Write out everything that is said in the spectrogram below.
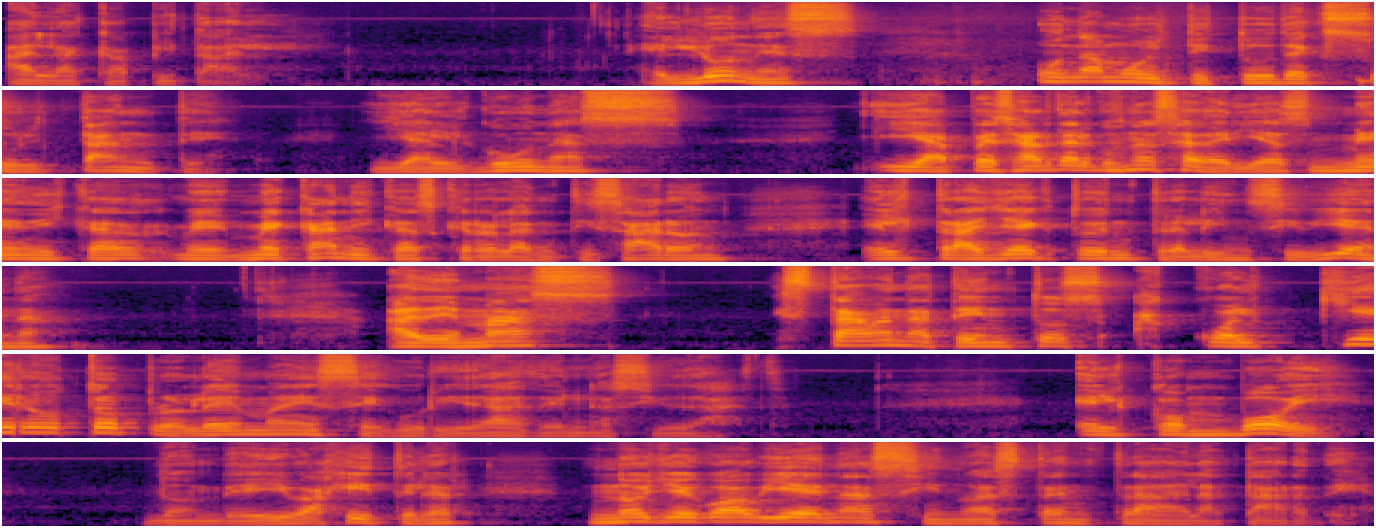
a la capital. El lunes, una multitud exultante y algunas y a pesar de algunas averías médicas, mecánicas que ralentizaron el trayecto entre Linz y Viena, además estaban atentos a cualquier otro problema de seguridad en la ciudad. El convoy donde iba Hitler no llegó a Viena sino hasta entrada la tarde.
